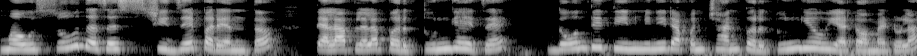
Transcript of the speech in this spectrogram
मौसूद असं शिजेपर्यंत त्याला आपल्याला परतून घ्यायचं. आहे दोन ते तीन मिनिट आपण छान परतून घेऊ या टोमॅटोला.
